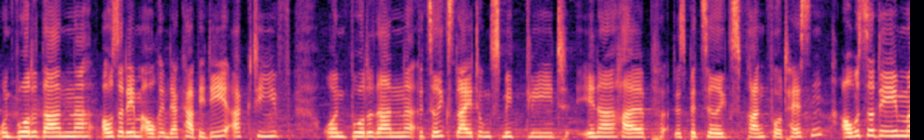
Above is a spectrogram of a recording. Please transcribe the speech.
und wurde dann außerdem auch in der KPD aktiv und wurde dann Bezirksleitungsmitglied innerhalb des Bezirks Frankfurt-Hessen. Außerdem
